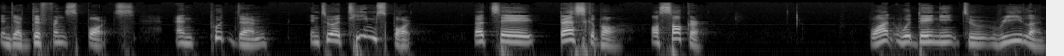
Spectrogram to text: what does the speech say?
in their different sports and put them into a team sport, let's say basketball or soccer? What would they need to relearn?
